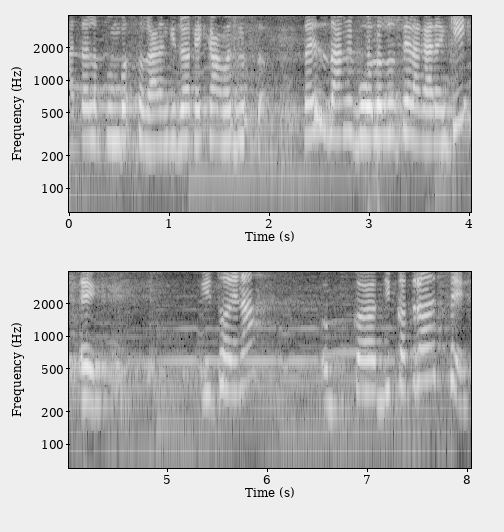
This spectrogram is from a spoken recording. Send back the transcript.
आता लपून बसतो कारण की त्याला काही कामच नसतं. तरी सुद्धा आम्ही बोलत होतो त्याला कारण की ए इथं आहे ना क- जी कतरण असते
